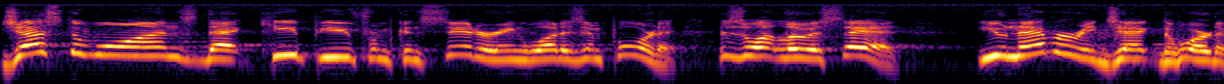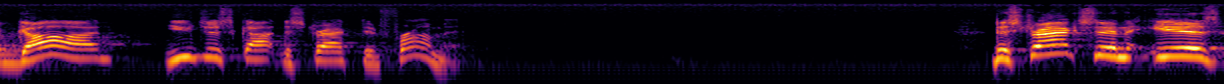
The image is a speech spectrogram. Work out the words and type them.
just the ones that keep you from considering what is important. This is what Lewis said you never reject the Word of God, you just got distracted from it. Distraction is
